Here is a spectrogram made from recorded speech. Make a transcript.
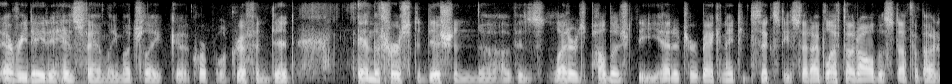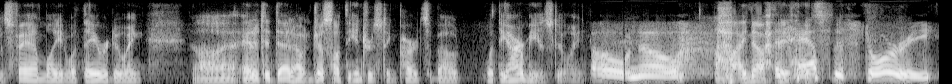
every day to his family, much like uh, Corporal Griffin did. And the first edition uh, of his letters published, the editor back in 1960 said, I've left out all the stuff about his family and what they were doing, uh, edited that out, and just left the interesting parts about what the Army is doing. Oh, no. I know. It's half the story.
